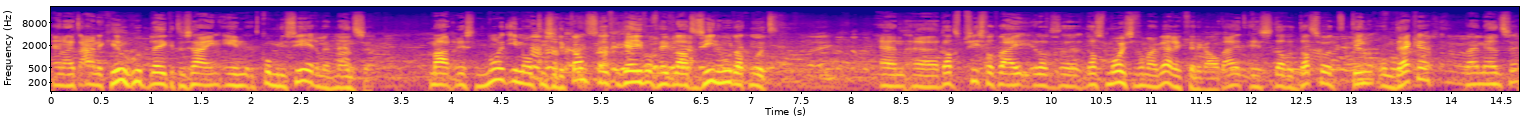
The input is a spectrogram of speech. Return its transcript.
En uiteindelijk heel goed bleken te zijn in het communiceren met mensen. Maar er is nooit iemand die ze de kans heeft gegeven of heeft laten zien hoe dat moet. En uh, dat is precies wat wij, dat, uh, dat is het mooiste van mijn werk vind ik altijd, is dat we dat soort dingen ontdekken bij mensen.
